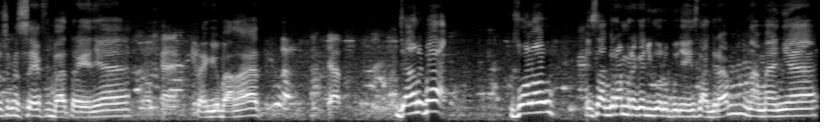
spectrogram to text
harus nge-save baterainya. Oke. Thank you banget. Siap. Jangan lupa follow Instagram mereka juga udah punya Instagram namanya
